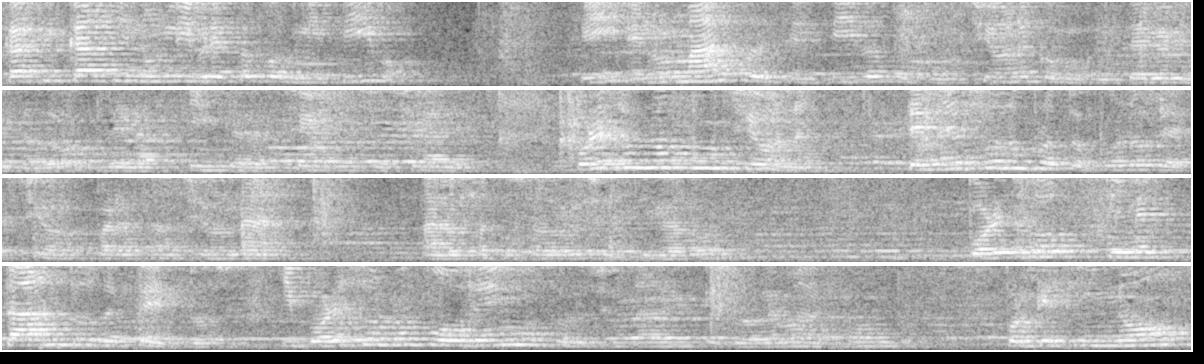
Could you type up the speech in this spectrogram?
casi casi en un libreto cognitivo, en un marco de sentido que funcione como criterio orientador de las interacciones sociales. Por eso no funciona tener solo un protocolo de acción para sancionar a los acosadores y hostigadores. Por eso tiene tantos defectos y por eso no podemos solucionar el problema de fondo. Porque si no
